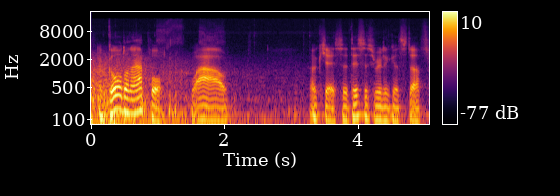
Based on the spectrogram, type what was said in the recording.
A golden apple. Wow. Okay, so this is really good stuff.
